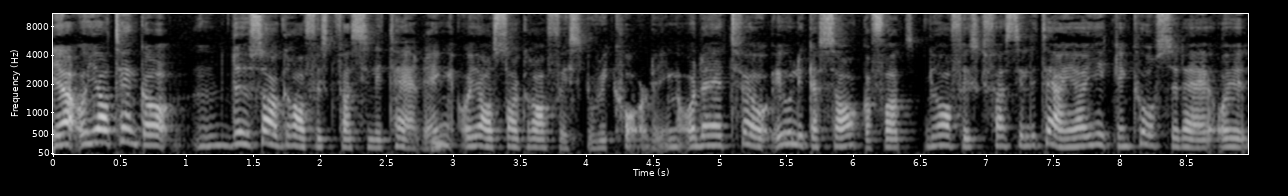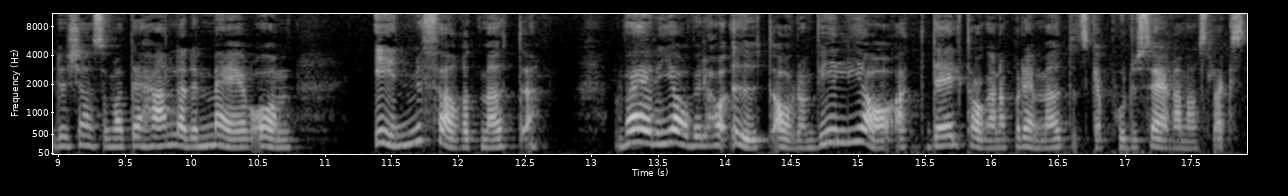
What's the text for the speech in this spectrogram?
Ja och jag tänker, du sa grafisk facilitering mm. och jag sa grafisk recording och det är två olika saker för att grafisk facilitering, jag gick en kurs i det och det känns som att det handlade mer om inför ett möte. Vad är det jag vill ha ut av dem? Vill jag att deltagarna på det mötet ska producera någon slags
